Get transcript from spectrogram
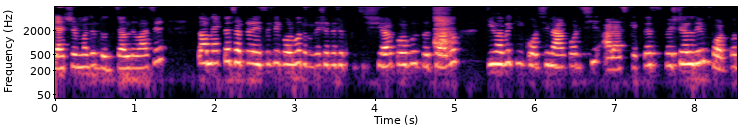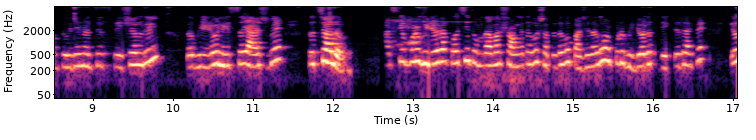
গ্যাসের মধ্যে দুধ চাল দেওয়া আছে। তো আমি একটা ছোট্ট রেসিপি করব, তোমাদের সাথে সব কিছু শেয়ার করব। তো চলো কীভাবে কি করছি, না করছি, আর আজকে একটা স্পেশাল দিন, পরপর দুই দিন হচ্ছে স্পেশাল দিন, তো ভিডিও নিশ্চয়ই আসবে। তো চলো, আজকে পুরো ভিডিওটা করছি, তোমরা আমার সঙ্গে থাকো, সাথে থাকো, পাশে থাকো, আর পুরো ভিডিওটা দেখতে থাকবে। কেউ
